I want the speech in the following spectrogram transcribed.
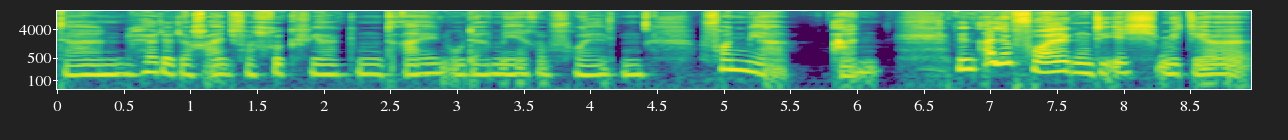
dann hör dir doch einfach rückwirkend ein oder mehrere Folgen von mir an. Denn alle Folgen, die ich mit dir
